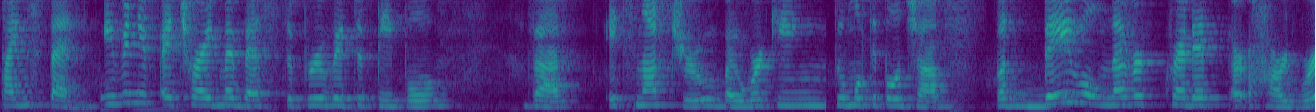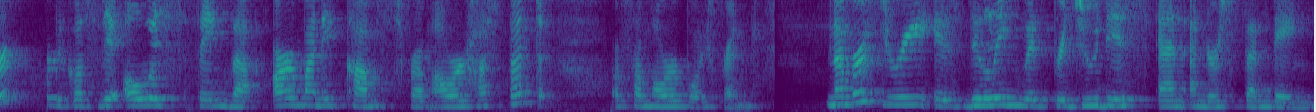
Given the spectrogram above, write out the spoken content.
times 10. Even if I tried my best to prove it to people that it's not true by working two multiple jobs, but they will never credit our hard work because they always think that our money comes from our husband or from our boyfriend. Number three is dealing with prejudice and understanding.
